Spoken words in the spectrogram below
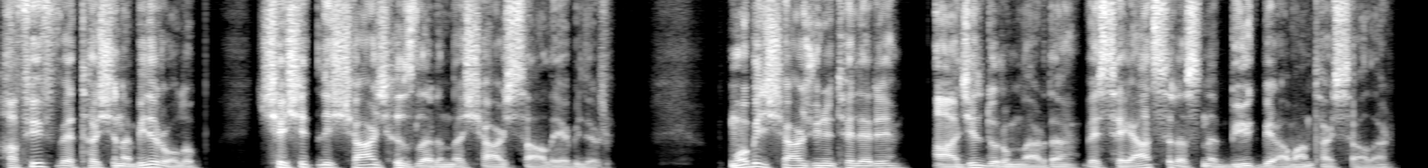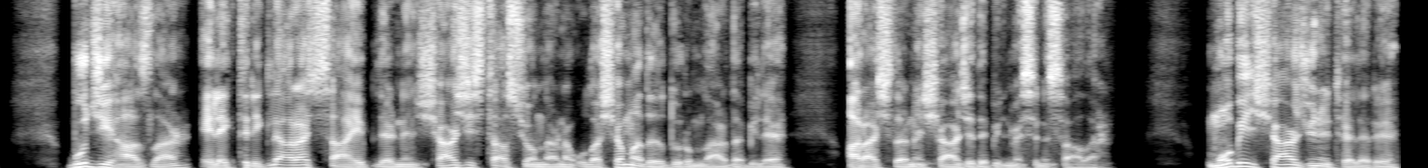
hafif ve taşınabilir olup çeşitli şarj hızlarında şarj sağlayabilir. Mobil şarj üniteleri acil durumlarda ve seyahat sırasında büyük bir avantaj sağlar. Bu cihazlar elektrikli araç sahiplerinin şarj istasyonlarına ulaşamadığı durumlarda bile araçlarını şarj edebilmesini sağlar. Mobil şarj üniteleri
